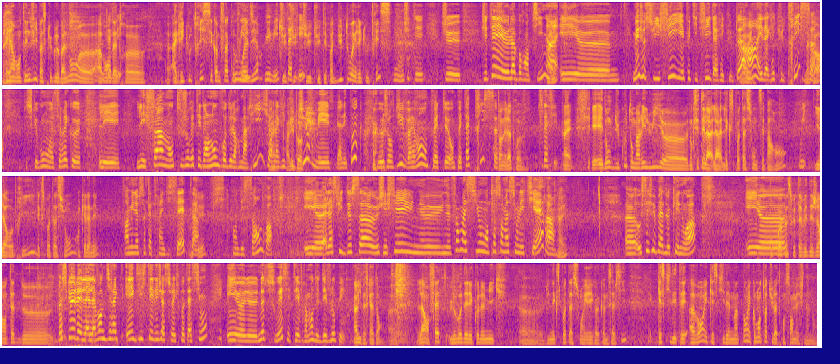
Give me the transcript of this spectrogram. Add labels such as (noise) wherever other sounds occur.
réinventer une vie parce que globalement, avant d'être agricultrice, c'est comme ça qu'on pourrait dire. Oui, oui, tout à fait. Tu n'étais pas du tout agricultrice. Non, j'étais, je, J'étais euh, laborantine, et, euh, mais je suis fille et petite fille d'agriculteur ah hein, et d'agricultrice. Parce que bon, c'est vrai que les, les femmes ont toujours été dans l'ombre de leur mari en agriculture, mais, à l'époque. (laughs) mais aujourd'hui, vraiment, on peut être, on peut être actrice. T'en es la preuve. Tout à fait. Et, donc, du coup, ton mari, lui, euh, donc c'était l'exploitation de ses parents. Oui. Il a repris l'exploitation en quelle année? En 1997, en décembre. Et euh, à la suite de ça, euh, j'ai fait une, formation en transformation laitière euh, au CFPA de Le Quesnoy. Et Pourquoi? Parce que tu avais déjà en tête de... Parce que la, vente directe existait déjà sur l'exploitation et notre souhait c'était vraiment de développer. Ah oui, parce qu'attends, là en fait le modèle économique d'une exploitation agricole comme celle-ci, qu'est-ce qu'il était avant et qu'est-ce qu'il est maintenant et comment toi tu l'as transformé finalement?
